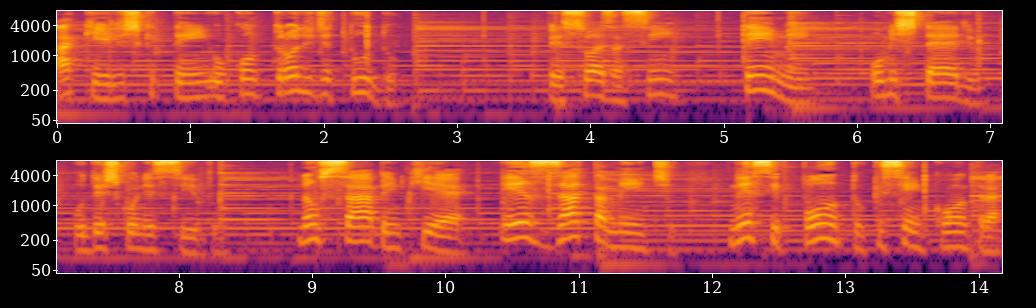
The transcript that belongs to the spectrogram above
aqueles que têm o controle de tudo. Pessoas assim temem o mistério, o desconhecido não sabem que é exatamente nesse ponto que se encontra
